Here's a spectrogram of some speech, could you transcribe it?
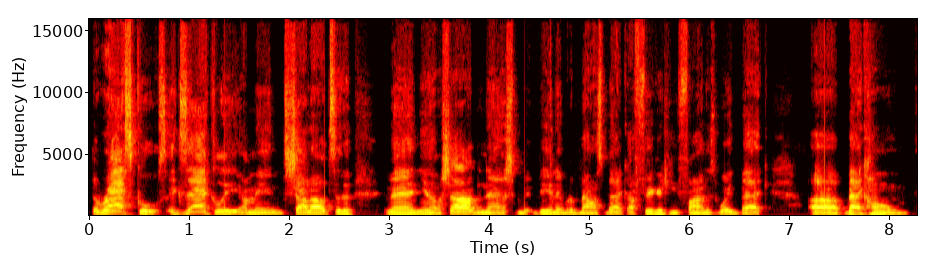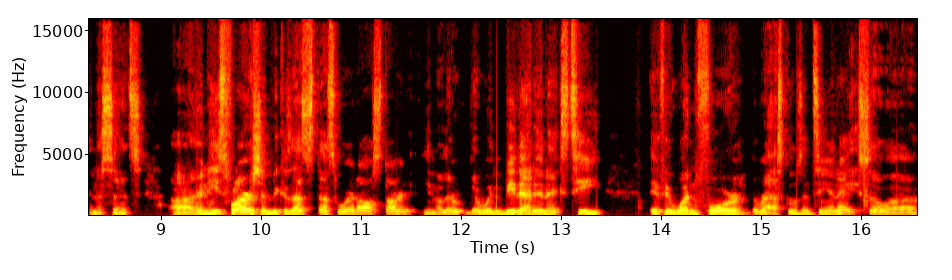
the Rascalz, exactly. I mean, shout out to the man, you know, shout out to Nash being able to bounce back. I figured he'd find his way back, uh, back home in a sense. Uh, and he's flourishing because that's that's where it all started. You know, there, there wouldn't be that NXT if it wasn't for the Rascalz and TNA. So uh,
